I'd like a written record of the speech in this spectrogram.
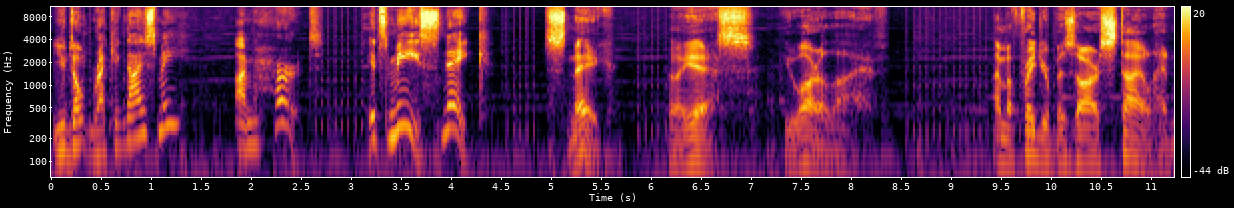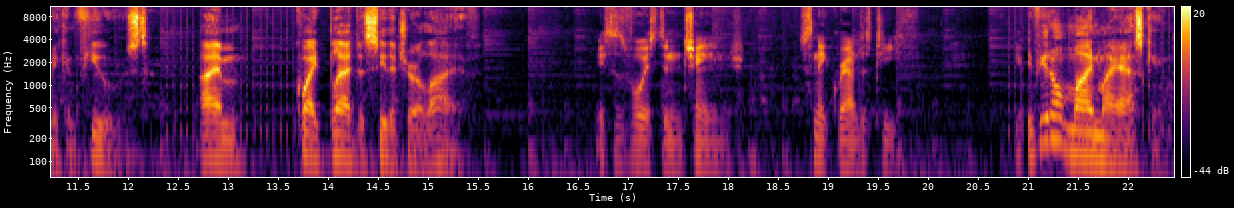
You don't recognize me? I'm hurt. It's me, Snake. Snake? Oh, yes, you are alive. I'm afraid your bizarre style had me confused. I'm quite glad to see that you're alive. Ace's voice didn't change. Snake ground his teeth. If you don't mind my asking,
